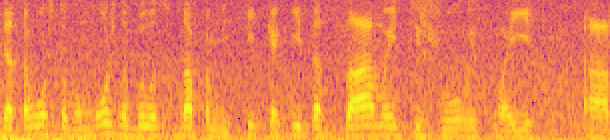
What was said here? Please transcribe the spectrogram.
Для того, чтобы можно было сюда поместить какие-то самые тяжелые свои а,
